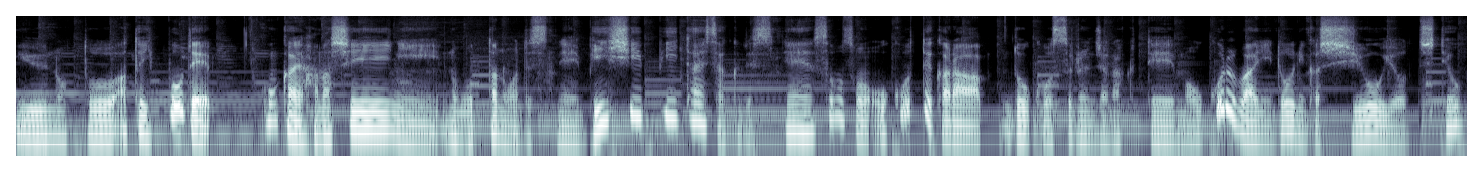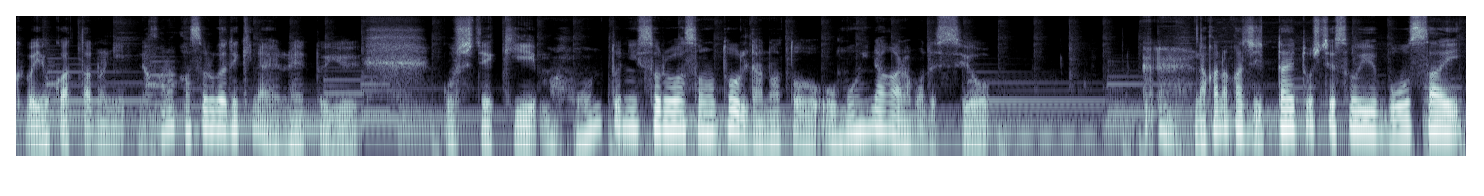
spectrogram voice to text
いうのと、あと一方で、今回話に上ったのはですね、BCP 対策ですね。そもそも起こってからどうこうするんじゃなくて、まあ、起こる場合にどうにかしようよ、しておけばよかったのになかなかそれができないよねというご指摘。まあ、本当にそれはその通りだなと思いながらもですよ。なかなか実態としてそういう防災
